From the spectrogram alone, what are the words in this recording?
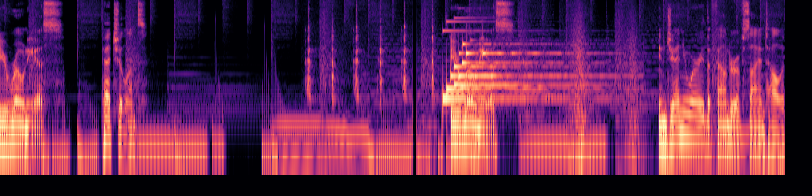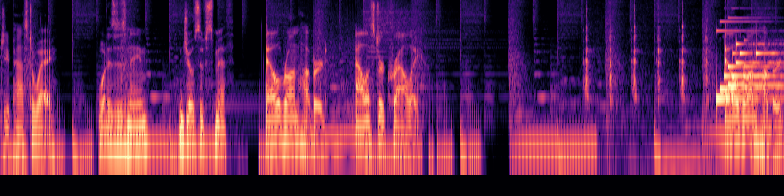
erroneous, petulant, Erroneous. In January, the founder of Scientology passed away. What is his name? Joseph Smith. L. Ron Hubbard. Aleister Crowley. L. Ron Hubbard.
